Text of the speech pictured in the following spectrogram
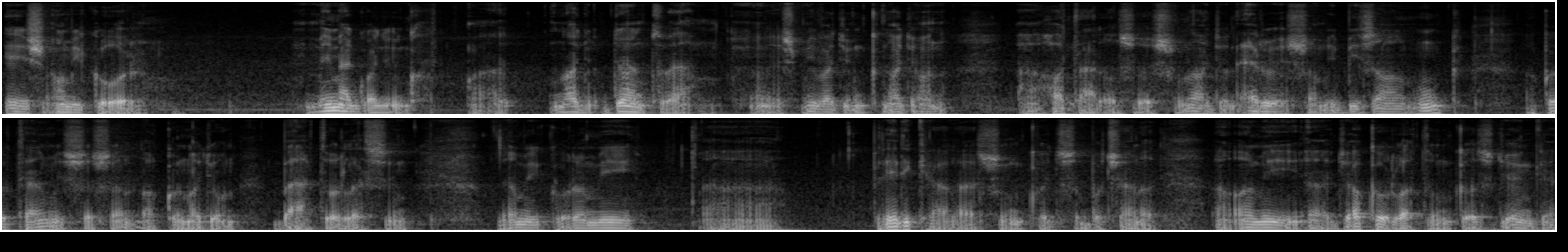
és amikor mi meg vagyunk nagy döntve és mi vagyunk nagyon eh, határozó, és nagyon erős a mi bizalmunk, akkor természetesen akkor nagyon bátor leszünk. De amikor a mi a prédikálásunk, vagy bocsánat, a, a mi gyakorlatunk az gyönge,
